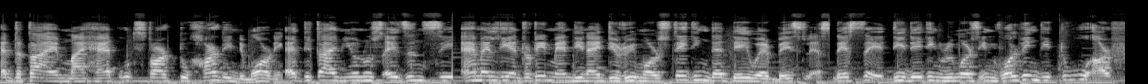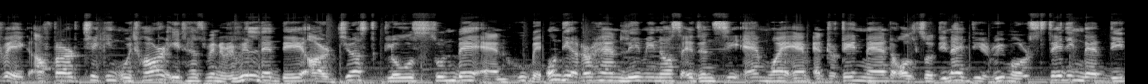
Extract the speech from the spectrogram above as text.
At the time, my head would start to hurt in the morning. At the time, Yeonu's agency MLD Entertainment denied the rumors stating that they were baseless. They say the dating rumors involving the two are fake. After checking with her, it has been revealed that they are just close Sunbae and Hoobae. On the other hand, Lee Min-ho's agency MYM Entertainment had also denied the rumors stating that the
